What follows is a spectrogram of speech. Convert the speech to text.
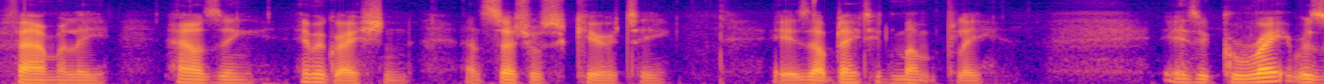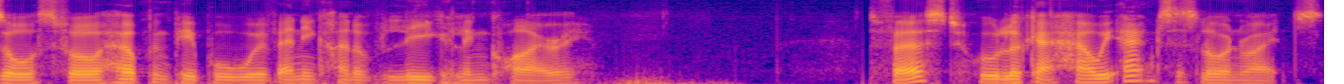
family, housing, immigration, and social security. It is updated monthly. It is a great resource for helping people with any kind of legal inquiry. First, we'll look at how we access Law and Rights.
